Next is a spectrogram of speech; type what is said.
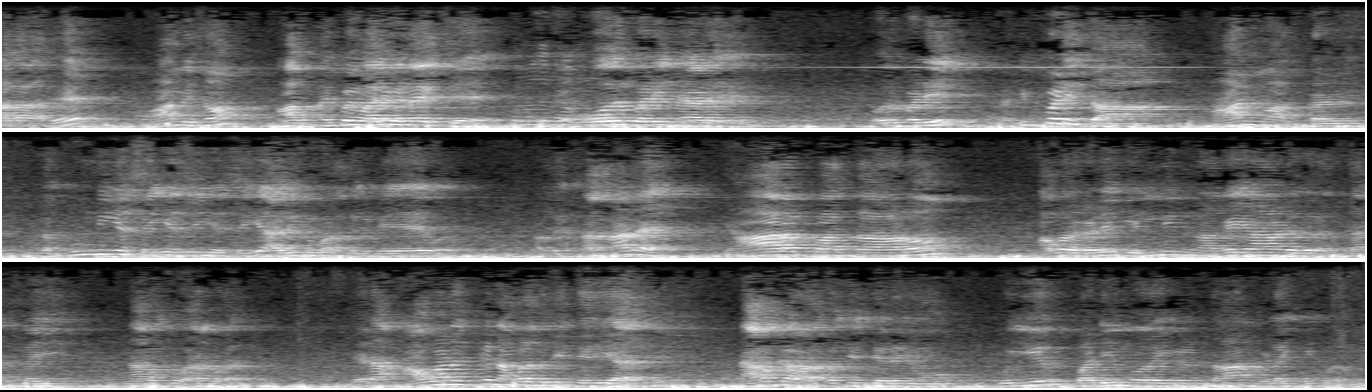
ஆகாது. மாமிசம் ஆகும் இப்போ அறிவு என்ன ஆயிடுச்சு ஒரு படி மேலே. ஒரு படி இப்படித்தான் ஆன்மாக்கள் இந்த புண்ணியம் செய்ய செய்ய செய்ய அறிவு வளர்ந்துக்கிட்டே வரும். அது அதனால யாரை பார்த்தாலும் அவர்களை எள்ளி நகையாடுகிற தன்மை நமக்கு வரக்கூடாது. ஏன்னா அவனுக்கு நம்மளை பற்றி தெரியாது. நமக்கு அவனை பற்றி தெரியும். உயிர் படிமுறைகள் தான் விலக்கி வரும்.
